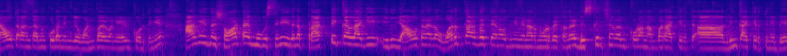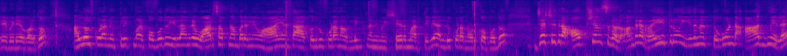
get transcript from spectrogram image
ಯಾವ ಥರ ಅಂತಾನು ಕೂಡ ನಿಮಗೆ ಒನ್ ಬೈ ಒನ್ ಹೇಳ್ಕೊಡ್ತೀನಿ. ಹಾಗೆ ಇದನ್ನ ಶಾರ್ಟ್ ಆಗಿ ಮುಗಿಸ್ತೀನಿ. ಇದನ್ನ ಪ್ರಾಕ್ಟಿಕಲ್ ಆಗಿ ಇದು ಯಾವ ಥರ ಎಲ್ಲ ವರ್ಕ್ ಆಗುತ್ತೆ ಅನ್ನೋದು ನೀವೇನಾದ್ರು ನೋಡ್ಬೇಕಂದ್ರೆ ಡಿಸ್ಕ್ರಿಪ್ಷನ್ ಅಲ್ಲಿ ಕೂಡ ನಂಬರ್ ಹಾಕಿರ್ತೀನಿ ಲಿಂಕ್ ಹಾಕಿರ್ತೀನಿ ಬೇರೆ ವಿಡಿಯೋಗಳದ್ದು ಅಲ್ಲೂ ಕೂಡ ನೀವು ಕ್ಲಿಕ್ ಮಾಡ್ಕೋಬೋದು. ಇಲ್ಲಾಂದರೆ ವಾಟ್ಸ್ಆಪ್ ನಂಬರಲ್ಲಿ ನೀವು ಹಾಯ್ ಅಂತ ಹಾಕಿದ್ರು ಕೂಡ ನಾವು ಲಿಂಕ್ನ ನಿಮಗೆ ಶೇರ್ ಮಾಡ್ತೀವಿ. ಅಲ್ಲೂ ಕೂಡ ನೋಡ್ಕೋಬಹುದು ಜಸ್ಟ್ ಇದರ ಆಪ್ಷನ್ಸ್ಗಳು ಅಂದ್ರೆ ರೈತರು ಇದನ್ನ ತಗೊಂಡ ಆದ್ಮೇಲೆ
